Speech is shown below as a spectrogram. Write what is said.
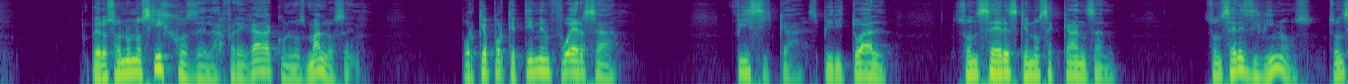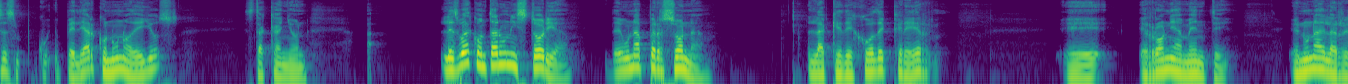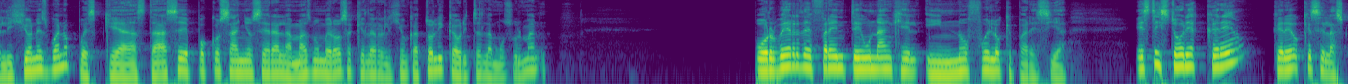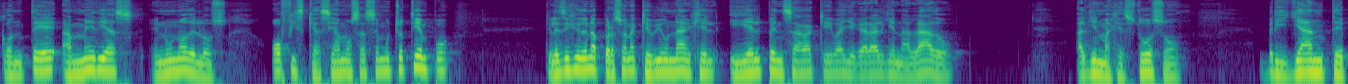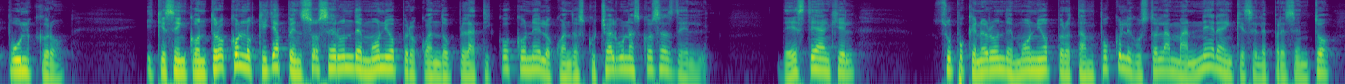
pero son unos hijos de la fregada con los malos. ¿eh? ¿Por qué? Porque tienen fuerza física, espiritual. Son seres que no se cansan. Son seres divinos. Entonces, pelear con uno de ellos está cañón. Les voy a contar una historia de una persona, la que dejó de creer eh, erróneamente en una de las religiones, bueno, pues que hasta hace pocos años era la más numerosa, que es la religión católica, ahorita es la musulmana. Por ver de frente un ángel y no fue lo que parecía. Esta historia creo, creo que se las conté a medias en uno de los office que hacíamos hace mucho tiempo, que les dije de una persona que vio un ángel y él pensaba que iba a llegar alguien al lado, alguien majestuoso, brillante, pulcro, y que se encontró con lo que ella pensó ser un demonio, pero cuando platicó con él o cuando escuchó algunas cosas del, de este ángel, supo que no era un demonio, pero tampoco le gustó la manera en que se le presentó.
